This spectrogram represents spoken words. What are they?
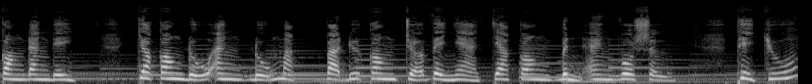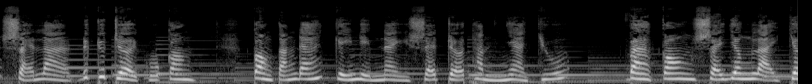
con đang đi, cho con đủ ăn, đủ mặc và đưa con trở về nhà cha con bình an vô sự, thì Chúa sẽ là Đức Chúa Trời của con. Còn tảng đá kỷ niệm này sẽ trở thành nhà Chúa. Và con sẽ dâng lại cho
